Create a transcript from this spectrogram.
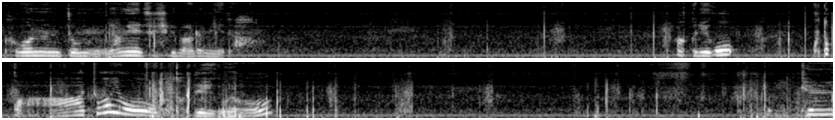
그거는 좀 양해해 주시기 바랍니다. 아, 그리고 구독과 좋아요 부탁드리고요. 이렇게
